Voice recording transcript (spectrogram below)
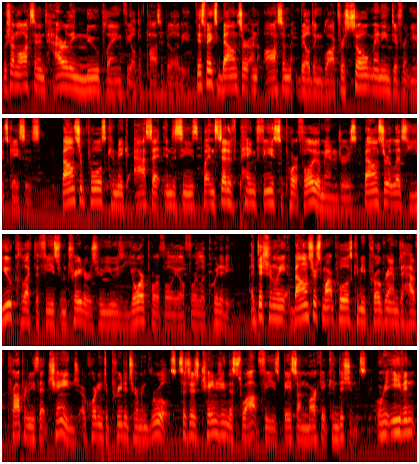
which unlocks an entirely new playing field of possibility. This makes Balancer an awesome building block for so many different use cases. Balancer pools can make asset indices, but instead of paying fees to portfolio managers, Balancer lets you collect the fees from traders who use your portfolio for liquidity. Additionally, Balancer Smart Pools can be programmed to have properties that change according to predetermined rules, such as changing the swap fees based on market conditions, or even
